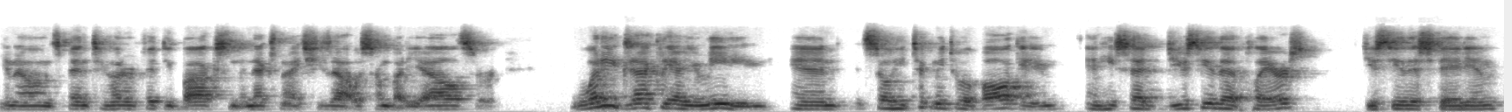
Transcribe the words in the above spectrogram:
you know, and spend 250 bucks and the next night she's out with somebody else? Or what exactly are you meaning? And so he took me to a ball game and he said, Do you see the players? Do you see this stadium?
